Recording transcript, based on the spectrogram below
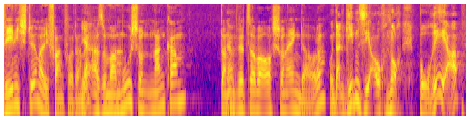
wenig Stürmer, die Frankfurter. Ne? Ja. Also Mamouche und Nankam, dann wird's aber auch schon eng da, oder? Und dann geben sie auch noch Boré ab,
